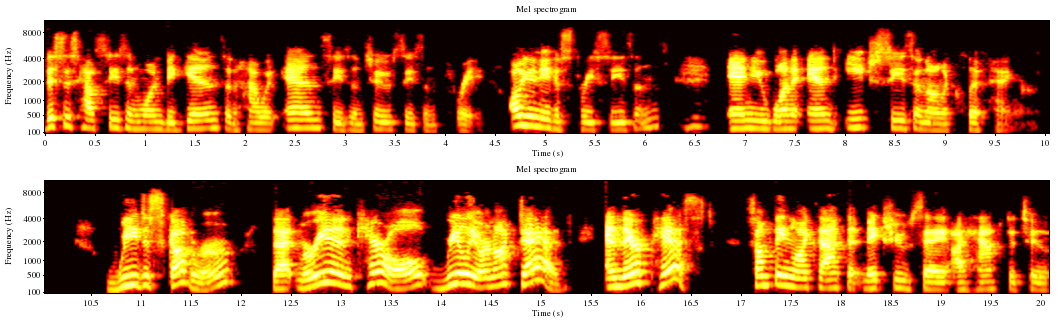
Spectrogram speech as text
this is how season one begins and how it ends, season two, season three. All you need is three seasons, mm-hmm. and you want to end each season on a cliffhanger. We discover that Maria and Carol really are not dead, and they're pissed something like that that makes you say i have to tune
